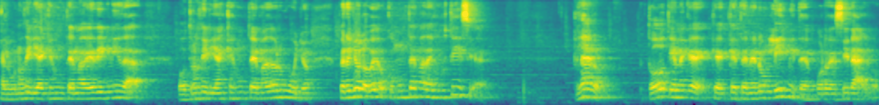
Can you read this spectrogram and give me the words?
Algunos dirían que es un tema de dignidad, otros dirían que es un tema de orgullo, pero yo lo veo como un tema de justicia. Claro, todo tiene que, tener un límite, por decir algo,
